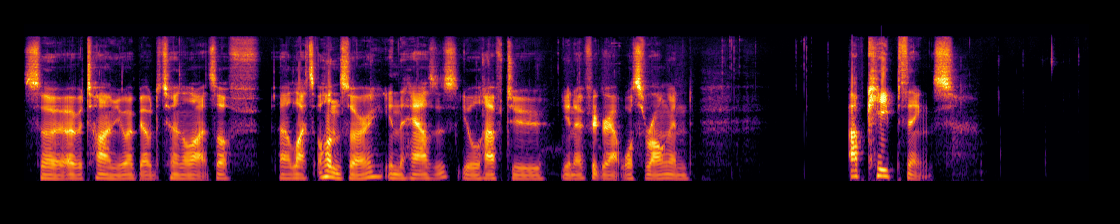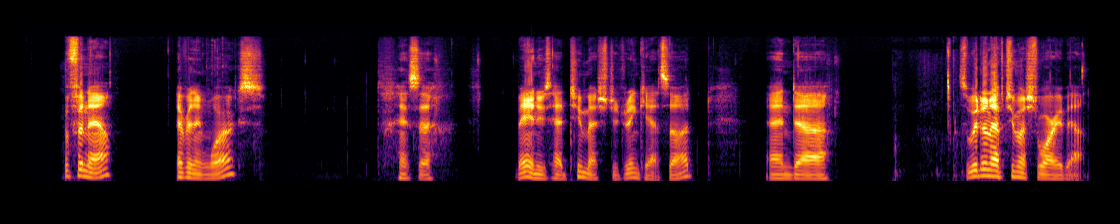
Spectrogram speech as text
So over time you won't be able to turn the lights off, uh, lights on, sorry, in the houses. You'll have to, you know, figure out what's wrong and upkeep things. But for now, everything works. There's a man who's had too much to drink outside. And, uh, so we don't have too much to worry about.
